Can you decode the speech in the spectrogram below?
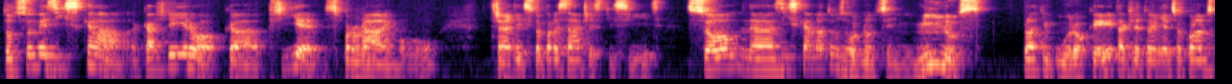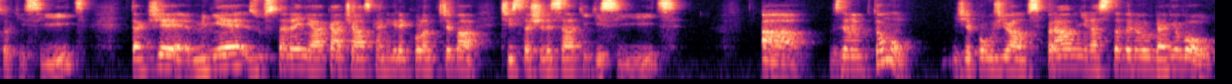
to, co mi získá každý rok eh, příjem z pronájmu, třeba těch 156 tisíc, co eh, získám na tom zhodnocení, mínus platím úroky, takže to je něco kolem 100 tisíc, takže mně zůstane nějaká částka někde kolem třeba 360 tisíc. A vzhledem k tomu, že používám správně nastavenou daňovou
